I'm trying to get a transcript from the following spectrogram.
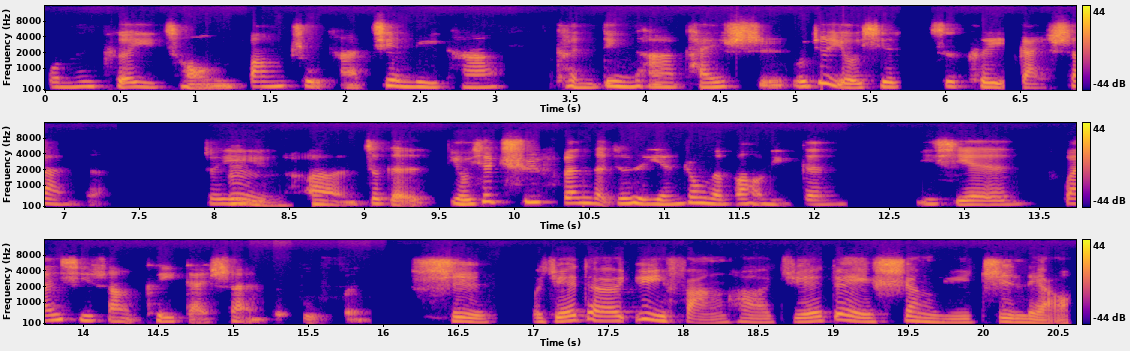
我们可以从帮助他、建立他、肯定他开始。我觉得有些是可以改善的。所以，嗯、呃，这个有一些区分的，就是严重的暴力跟一些关系上可以改善的部分。是，我觉得预防哈，绝对胜于治疗。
